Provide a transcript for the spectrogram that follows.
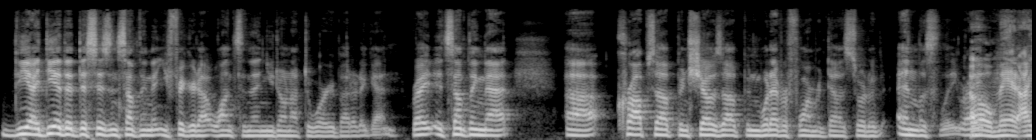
the idea that this isn't something that you figured out once and then you don't have to worry about it again, right? It's something that uh, crops up and shows up in whatever form it does, sort of endlessly, right? Oh man, I,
